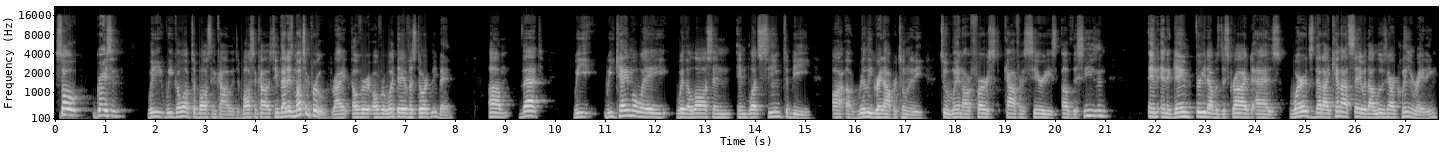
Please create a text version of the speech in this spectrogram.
So, Grayson, we we go up to Boston College, a Boston College team that is much improved, right, over over what they have historically been. Um, that we we came away with a loss in in what seemed to be our, a really great opportunity to win our first conference series of the season in in a game three that was described as words that I cannot say without losing our clean rating,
